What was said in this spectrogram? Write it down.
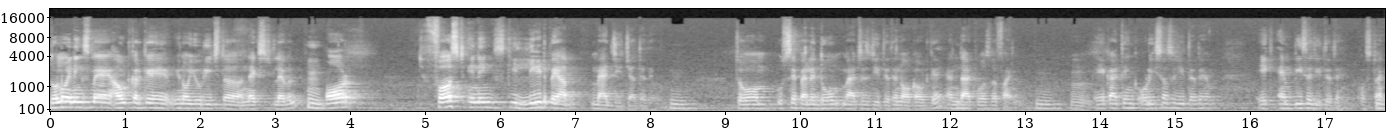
दोनों इनिंग्स में आउट करके you know you reach the next level. और फ़र्स्ट इनिंग्स की लीड पे आप मैच जीत जाते थे हम्म, तो हम उससे पहले दो मैचेस जीते थे नॉकआउट के and that was the final. एक आई थिंक उड़ीसा से जीते थे हम एक एमपी से जीते थे उस टाइम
